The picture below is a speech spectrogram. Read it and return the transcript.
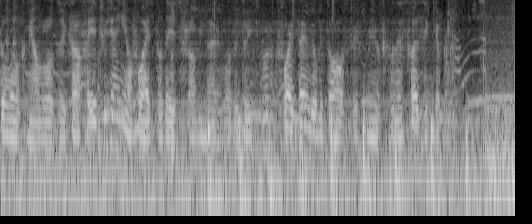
to welcome you on board the aircraft A220. Your flight today from Minari Water to Ekimurk. Flight time will be 2 hours 50 minutes. Have a nice flight. Thank you.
